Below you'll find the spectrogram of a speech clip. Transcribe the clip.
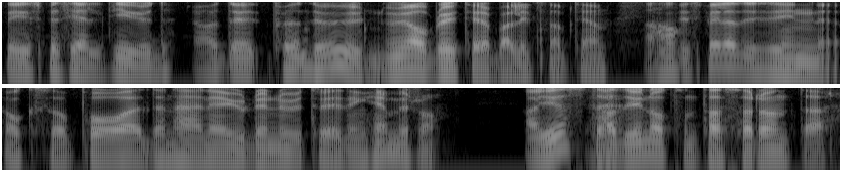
det är ju ett speciellt ljud. Ja det, för du, nu avbryter jag bara lite snabbt igen. Jaha. Det spelades ju in också på den här när jag gjorde en utredning hemifrån. Ja just Jag hade ju något som tassade runt där.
